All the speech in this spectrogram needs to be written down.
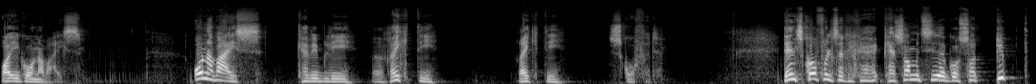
og ikke undervejs. Undervejs kan vi blive rigtig, rigtig skuffet. Den skuffelse kan, kan sommetider gå så dybt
